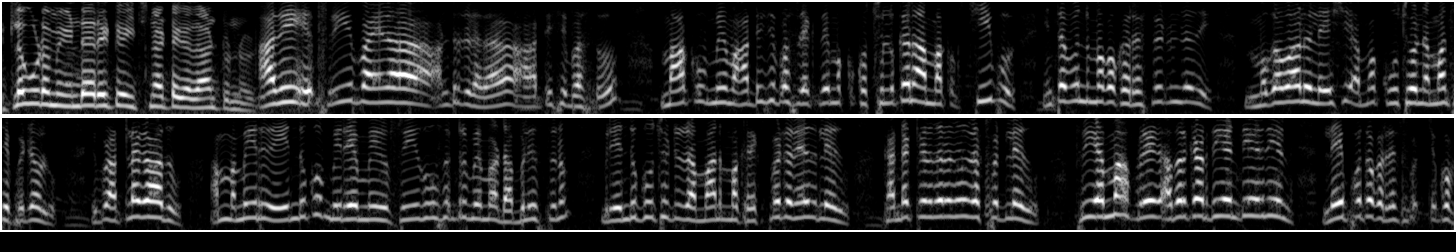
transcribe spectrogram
ఇట్లా కూడా మేము ఇండైరెక్ట్గా ఇచ్చినట్టే కదా అంటున్నాడు. అది ఫ్రీ పైన అంటున్నారు కదా ఆర్టీసీ బస్సు. మాకు మేము ఆర్టీసీ బస్సు లేకపోతే మాకు ఒక చులకన మాకు ఒక చీపు. ఇంతకుముందు మాకు ఒక రెస్పెక్ట్ ఉండేది. మగవాళ్ళు లేచి అమ్మ కూర్చోండి అమ్మ అని చెప్పేటోళ్ళు. ఇప్పుడు అట్లా కాదు. అమ్మ మీరు ఎందుకు మీరే మీరు ఫ్రీ కూర్చుంటారు మేము డబ్బులు ఇస్తున్నాం. మీరు ఎందుకు కూర్చుంటారు అమ్మ మాకు రెస్పెక్ట్ అనేది లేదు. కండక్టర్ దగ్గర కూడా రెస్పెక్ట్ లేదు. ఫ్రీ అమ్మ ఫ్రీ ఆధార్ కార్డు తీయండి తీయండి తీయండి. లేకపోతే ఒక రెస్పెక్ట్ ఒక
